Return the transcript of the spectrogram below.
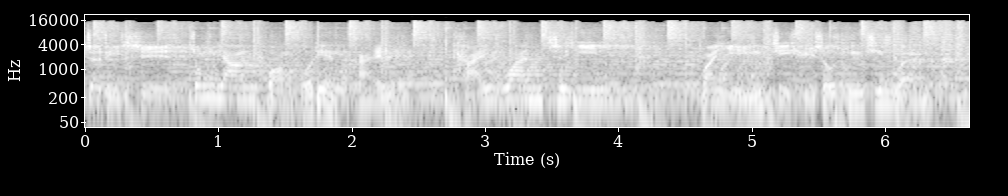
这里是中央广播电台台湾之音欢迎继续收听新闻。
